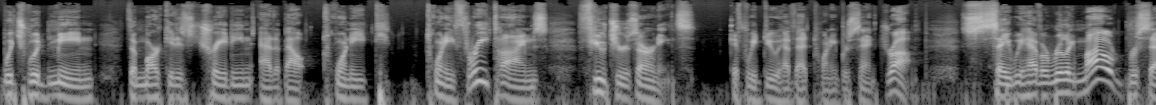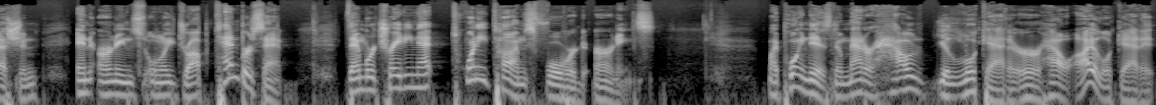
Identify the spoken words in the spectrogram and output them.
which would mean the market is trading at about 20 23 times futures earnings if we do have that 20% drop. Say we have a really mild recession and earnings only drop 10% then we're trading at 20 times forward earnings. My point is no matter how you look at it or how I look at it,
